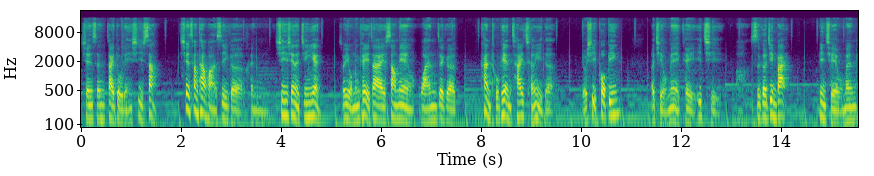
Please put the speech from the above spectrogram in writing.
先生再度联系上。线上探访是一个很新鲜的经验，所以我们可以在上面玩这个看图片猜成语的游戏破冰，而且我们也可以一起啊诗歌敬拜，并且我们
